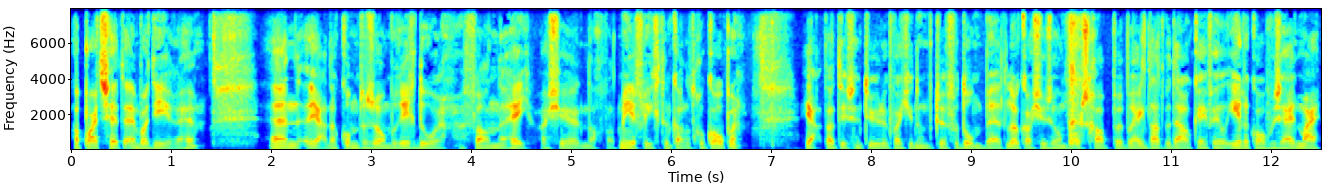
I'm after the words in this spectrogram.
apart zetten en waarderen. Hè? En ja, dan komt er zo'n bericht door van... hé, hey, als je nog wat meer vliegt, dan kan het goedkoper. Ja, dat is natuurlijk wat je noemt uh, verdomd bad luck... als je zo'n boodschap uh, brengt. Laten we daar ook even heel eerlijk over zijn. Maar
